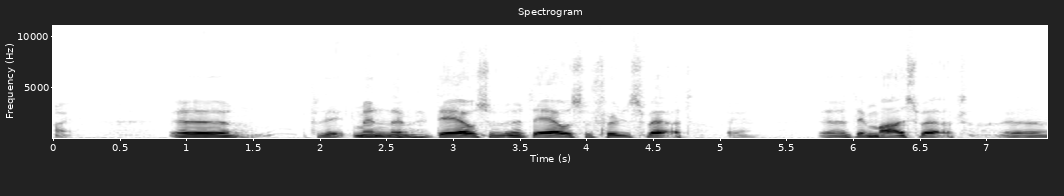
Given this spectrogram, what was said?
Nej. Øh, det, men øh, det, er jo, det er jo selvfølgelig svært. Ja. Øh, det er meget svært. Øh,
